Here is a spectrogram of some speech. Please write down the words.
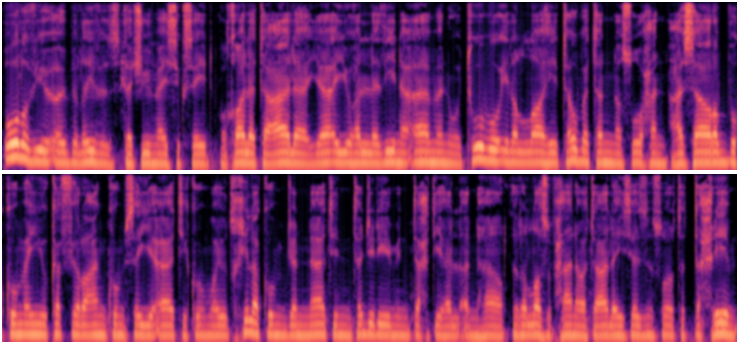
all of you, O believers, that you may succeed. وقال تعالى يا أيها الذين آمنوا توبوا إلى الله توبة نصوحا عسى ربكم أن يكفر عنكم سيئاتكم ويدخلكم جنات تجري من تحتها الأنهار. That Allah subhanahu wa ta'ala he says in Surah At-Tahrim,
